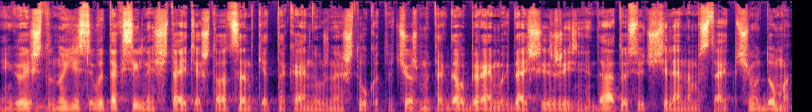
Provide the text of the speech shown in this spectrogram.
и говорит, что ну если вы так сильно считаете, что оценки это такая нужная штука, то что же мы тогда убираем их дальше из жизни, да, то есть учителя нам ставят. Почему дома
